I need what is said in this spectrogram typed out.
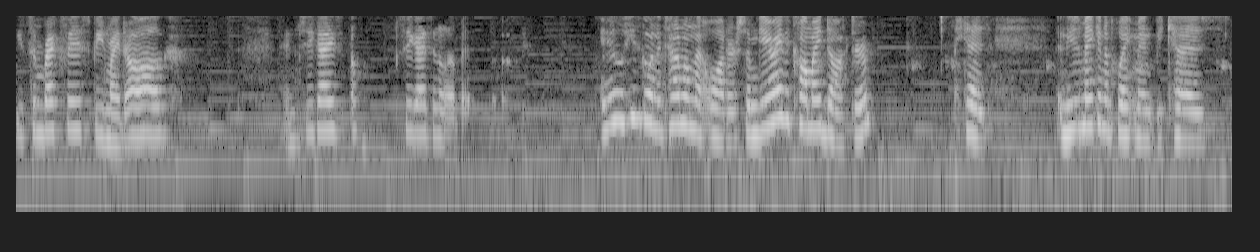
eat some breakfast, feed my dog, and see you guys, oh, see you guys in a little bit. Ew, he's going to town on that water. So I'm getting ready to call my doctor because I need to make an appointment because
